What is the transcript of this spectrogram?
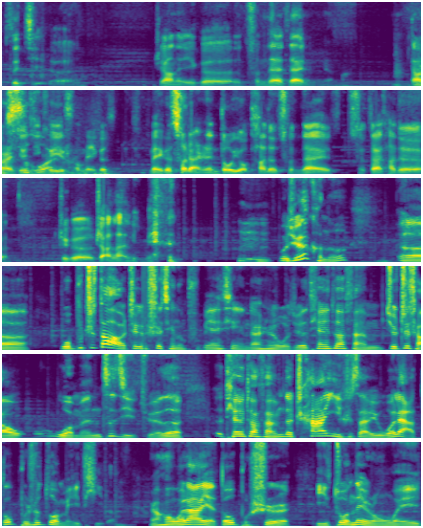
自己的这样的一个存在在里面嘛。当然，就你可以说每个每个策展人都有他的存在，在他的这个展览里面。嗯，我觉得可能，呃。我不知道这个事情的普遍性，但是我觉得天一团 FM 就至少我们自己觉得天一团 FM 的差异是在于我俩都不是做媒体的，然后我俩也都不是以做内容为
